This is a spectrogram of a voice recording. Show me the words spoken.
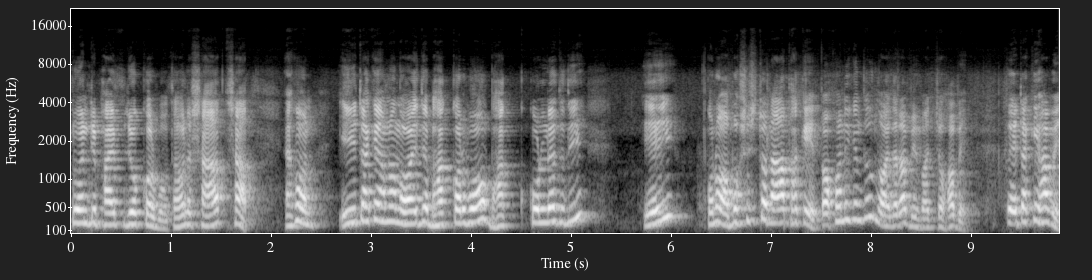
টোয়েন্টি ফাইভ যোগ করব। তাহলে সাত সাত। এখন এইটাকে আমরা নয় দিয়ে ভাগ করব। ভাগ করলে যদি এই কোনো অবশিষ্ট না থাকে, তখনই কিন্তু নয় দ্বারা বিভাজ্য হবে। তো এটা কি হবে?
